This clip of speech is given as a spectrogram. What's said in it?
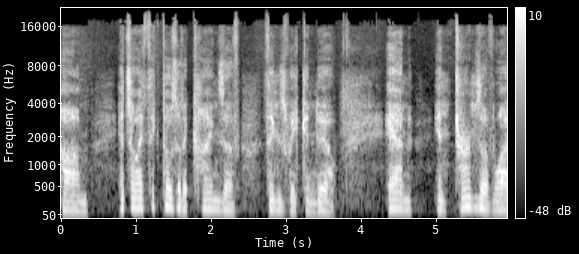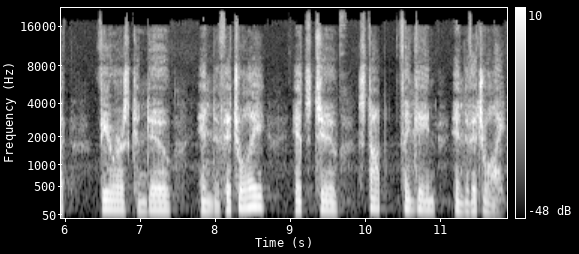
Um, and so I think those are the kinds of things we can do. And in terms of what viewers can do individually, it's to stop thinking individually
